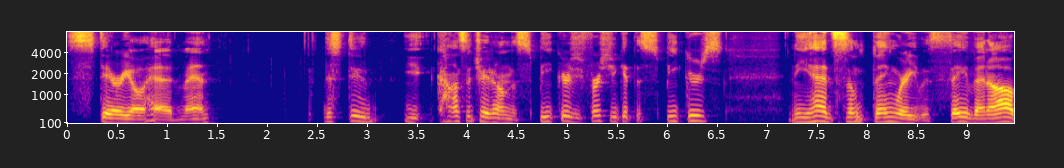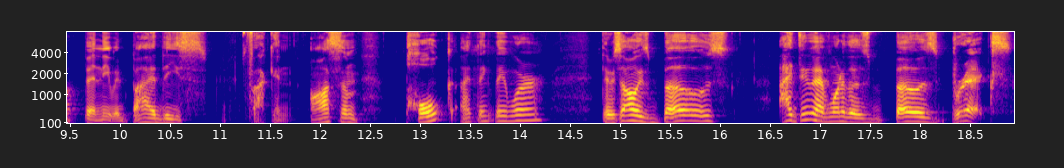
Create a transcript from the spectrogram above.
stereo head, man. This dude, you concentrated on the speakers. First, you get the speakers, and he had something where he was saving up, and he would buy these fucking awesome Polk, I think they were there's always Bose. I do have one of those Bose bricks.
